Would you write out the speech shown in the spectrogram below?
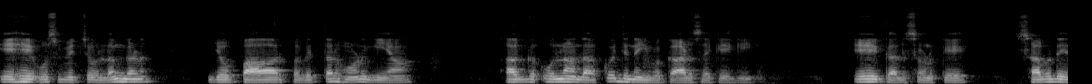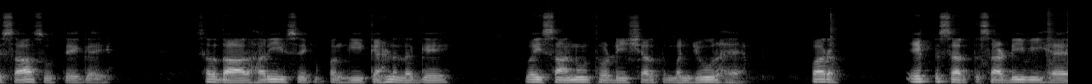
ਇਹ ਉਸ ਵਿੱਚੋਂ ਲੰਘਣ ਜੋ ਪਾਰ ਪਵਿੱਤਰ ਹੋਣਗੀਆਂ, ਅੱਗ ਉਹਨਾਂ ਦਾ ਕੁਝ ਨਹੀਂ ਵਿਗਾੜ ਸਕੇਗੀ। ਇਹ ਗੱਲ ਸੁਣ ਕੇ ਸਭ ਦੇ ਸਾਹ ਸੁੱਤੇ ਗਏ। ਸਰਦਾਰ ਹਰੀ ਸਿੰਘ ਭੰਗੀ ਕਹਿਣ ਲੱਗੇ ਵਈ ਸਾਨੂੰ ਤੁਹਾਡੀ ਸ਼ਰਤ ਮਨਜ਼ੂਰ ਹੈ, ਪਰ ਇੱਕ ਸ਼ਰਤ ਸਾਡੀ ਵੀ ਹੈ,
